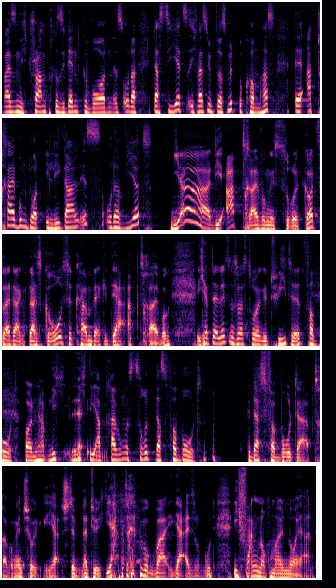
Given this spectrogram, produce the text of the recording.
weiß ich nicht, Trump Präsident geworden ist oder dass die jetzt, ich weiß nicht, ob du das mitbekommen hast, äh, Abtreibung dort illegal ist oder wird. Ja, die Abtreibung ist zurück. Gott sei Dank. Das große Comeback der Abtreibung. Ich habe da letztens was drüber getweetet. Verbot. Und hab, nicht, nicht die Abtreibung ist zurück, das Verbot. Das Verbot der Abtreibung, entschuldige. Ja, stimmt, natürlich. Die Abtreibung war, ja, also gut. Ich fange nochmal neu an.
